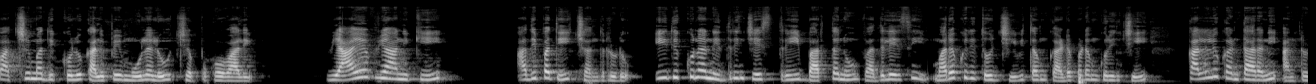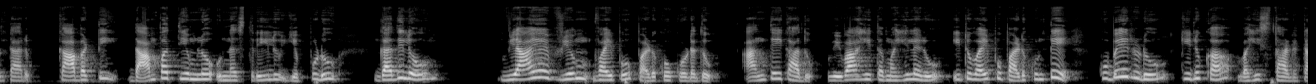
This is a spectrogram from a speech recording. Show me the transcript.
పశ్చిమ దిక్కులు కలిపే మూలలు చెప్పుకోవాలి. వ్యాయవ్యానికి అధిపతి చంద్రుడు. ఈ దిక్కున నిద్రించే స్త్రీ భర్తను వదిలేసి మరొకరితో జీవితం గడపడం గురించి కలలు కంటారని అంటుంటారు. కాబట్టి దాంపత్యంలో ఉన్న స్త్రీలు ఎప్పుడూ గదిలో వ్యాయవ్యం వైపు పడుకోకూడదు. అంతేకాదు వివాహిత మహిళలు ఇటువైపు పడుకుంటే కుబేరుడు కినుక వహిస్తాడట.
